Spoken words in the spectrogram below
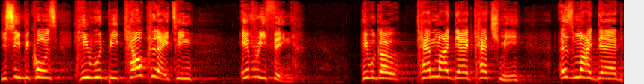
You see, because he would be calculating everything. He would go, Can my dad catch me? Is my dad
